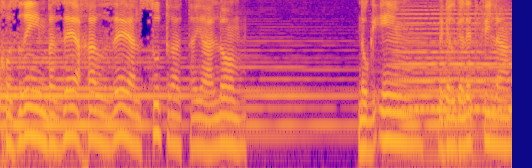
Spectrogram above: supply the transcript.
חוזרים בזה אחר זה על סוטרת היהלום. נוגעים בגלגלי תפילה,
